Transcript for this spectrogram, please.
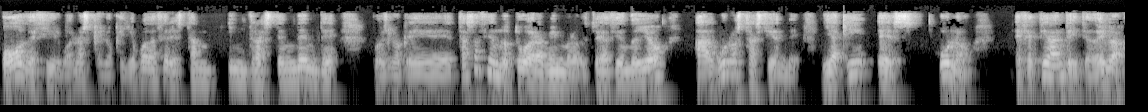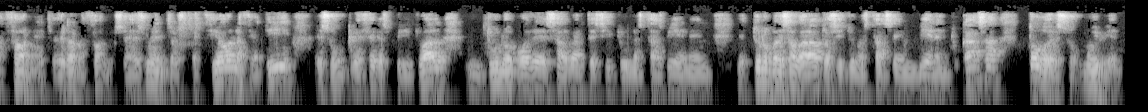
O decir, bueno, es que lo que yo puedo hacer es tan intrascendente, pues lo que estás haciendo tú ahora mismo, lo que estoy haciendo yo, a algunos trasciende. Y aquí es, uno, Efectivamente, y te doy la razón, ¿eh? te doy la razón. O sea, es una introspección hacia ti, es un crecer espiritual. Tú no puedes salvarte si tú no estás bien en, tú no puedes salvar a otros si tú no estás en, bien en tu casa. Todo eso, muy bien.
